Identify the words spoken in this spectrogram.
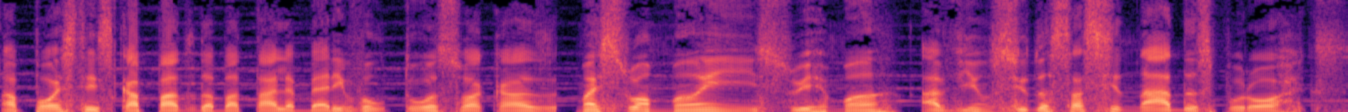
Após ter escapado da batalha, Beren voltou à sua casa, mas sua mãe e sua irmã haviam sido assassinadas por orcs.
